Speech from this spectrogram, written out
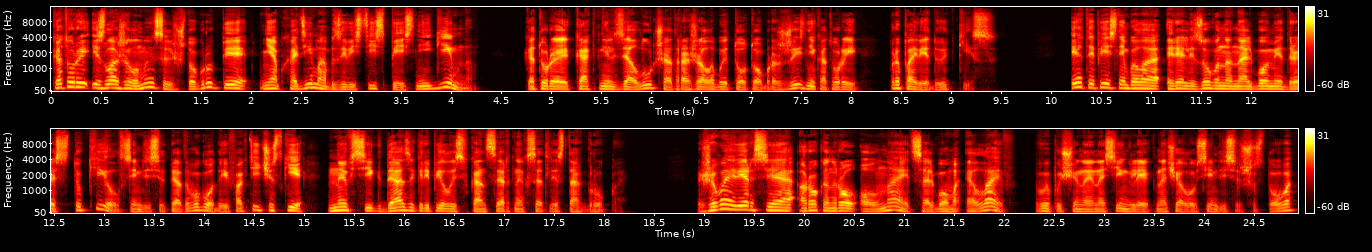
который изложил мысль, что группе необходимо обзавестись песней-гимном, которая как нельзя лучше отражала бы тот образ жизни, который проповедует Kiss. Эта песня была реализована на альбоме Dressed to Kill 1975 года и фактически навсегда закрепилась в концертных сет-листах группы. Живая версия Rock'n'Roll All Night с альбома Alive выпущенная на сингле к началу 76-го,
